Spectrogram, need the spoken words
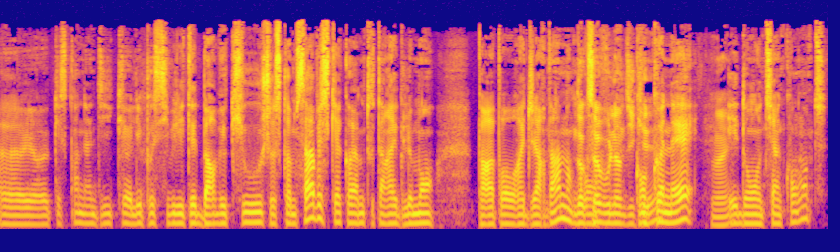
Euh, Qu'est-ce qu'on indique Les possibilités de barbecue, choses comme ça, parce qu'il y a quand même tout un règlement par rapport au rez-de-jardin. Donc, donc ça vous l'indiquez Qu'on connaît et dont on tient compte.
